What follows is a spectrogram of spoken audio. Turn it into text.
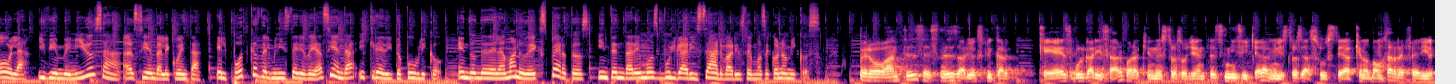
Hola y bienvenidos a Hacienda le cuenta, el podcast del Ministerio de Hacienda y Crédito Público, en donde de la mano de expertos intentaremos vulgarizar varios temas económicos. Pero antes es necesario explicar qué es vulgarizar para que nuestros oyentes, ni siquiera el ministro se asuste a qué nos vamos a referir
